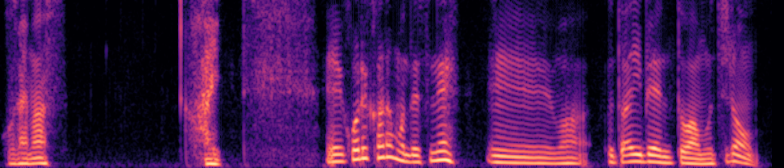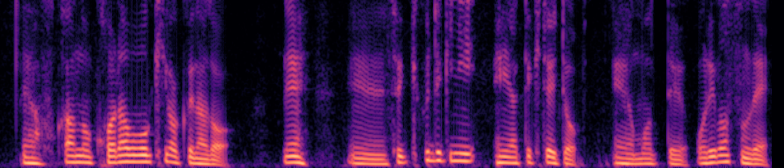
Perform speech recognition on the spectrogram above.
うございます。はい。え、これからもですね、え、まあ、歌イベントはもちろん、え、他のコラボ企画など、ね、え積極的にやっていきたいと思っておりますので、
